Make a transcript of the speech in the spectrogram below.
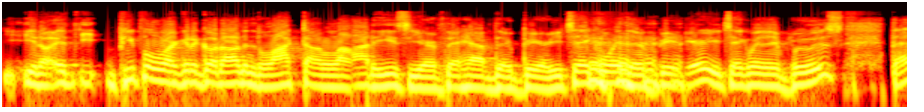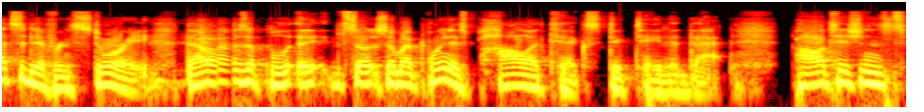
You know, it, people are going to go down into lockdown a lot easier if they have their beer. You take away their beer, you take away their booze. That's a different story. That was a uh, so. So my point is, politics dictated that. Politicians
